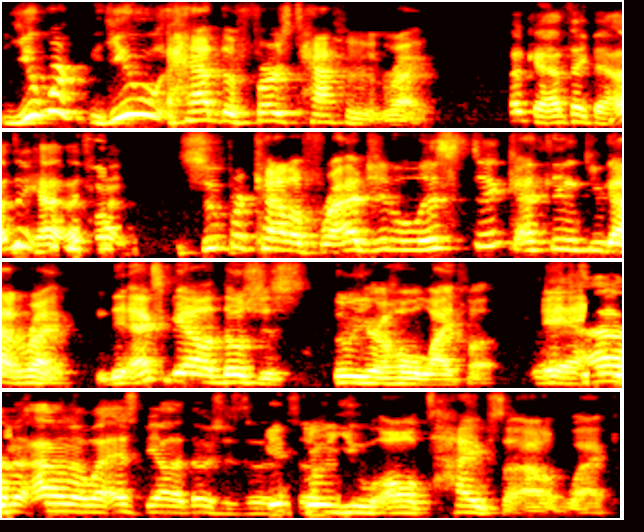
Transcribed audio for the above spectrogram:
you were you had the first half of it right. okay, I'll take that. I'll take half. That's fine. Supercalifragilistic, I think you got right. The expialidocious threw your whole life up. Yeah, I don't know. I don't know what espialidocious is. It So. threw you all types of out of whack.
